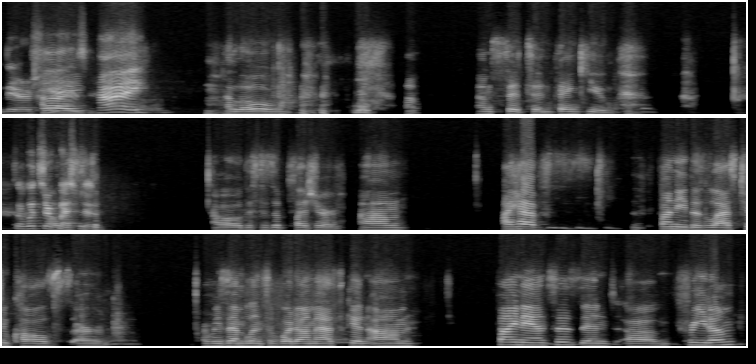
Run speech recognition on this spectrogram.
There she Hi. is. Hi. Hello. Hello. Uh, I'm sitting. Thank you. So what's your oh, question? This a, oh, this is a pleasure. Um, I have, funny, the last two calls are a resemblance of what I'm asking. Um, finances and um, freedom.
